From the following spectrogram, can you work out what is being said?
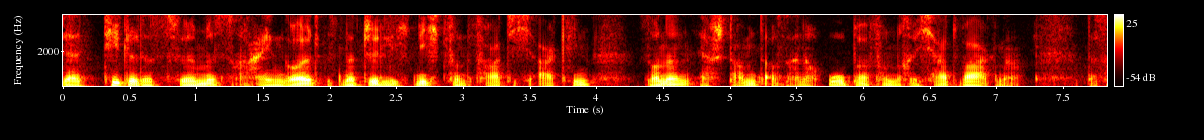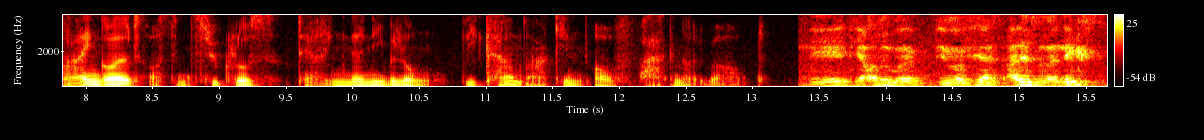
Der Titel des Filmes Rheingold ist natürlich nicht von Fatih Akin, sondern er stammt aus einer Oper von Richard Wagner. Das Rheingold aus dem Zyklus Der Ring der Nibelungen. Wie kam Akin auf Wagner überhaupt? Nee, die Autobiografie heißt Alles oder Nix.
